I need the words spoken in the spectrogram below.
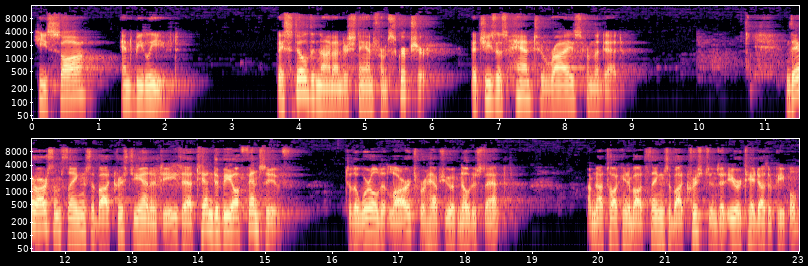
He saw and believed. They still did not understand from Scripture that Jesus had to rise from the dead. There are some things about Christianity that tend to be offensive to the world at large. Perhaps you have noticed that. I'm not talking about things about Christians that irritate other people,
